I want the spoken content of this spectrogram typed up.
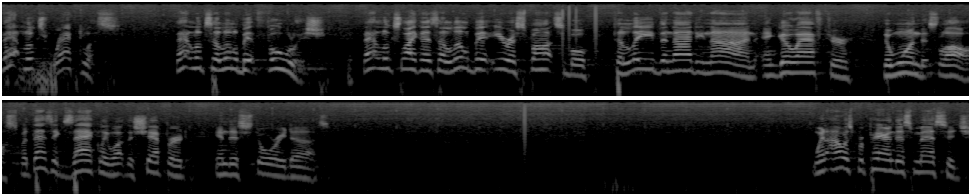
that looks reckless. That looks a little bit foolish. That looks like it's a little bit irresponsible to leave the 99 and go after the one that's lost. But that's exactly what the shepherd in this story does. When I was preparing this message,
